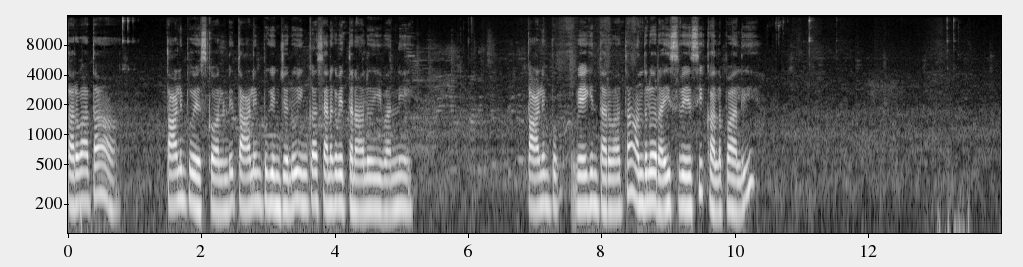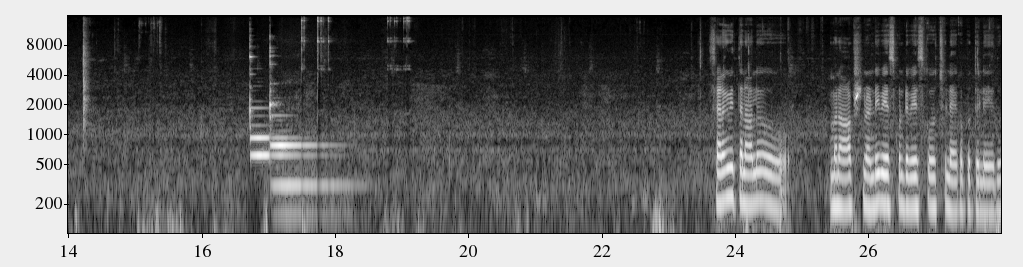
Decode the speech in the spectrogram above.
తర్వాత తాళింపు వేసుకోవాలండి. తాళింపు గింజలు ఇంకా శనగ విత్తనాలు ఇవన్నీ తాళింపు వేగిన తర్వాత అందులో రైస్ వేసి కలపాలి. శనగ విత్తనాలు మన ఆప్షన్ అండి. వేసుకుంటే వేసుకోవచ్చు లేకపోతే లేదు.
